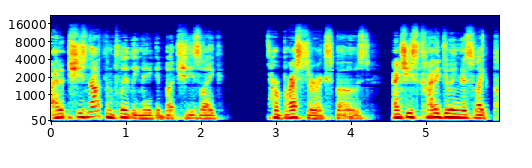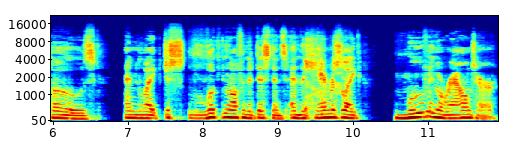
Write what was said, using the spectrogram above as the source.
I don't she's not completely naked, but she's like, her breasts are exposed, and she's kind of doing this like pose and like just looking off in the distance, and the camera's like moving around her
